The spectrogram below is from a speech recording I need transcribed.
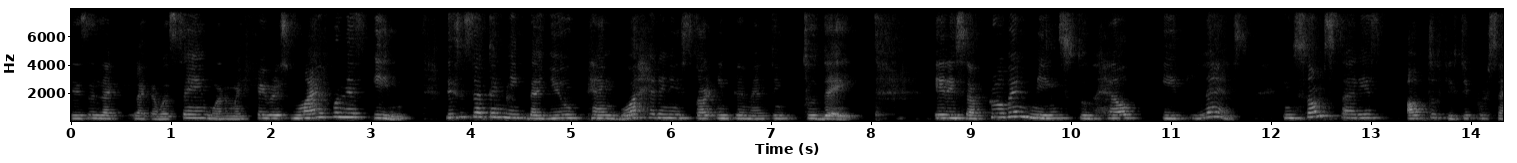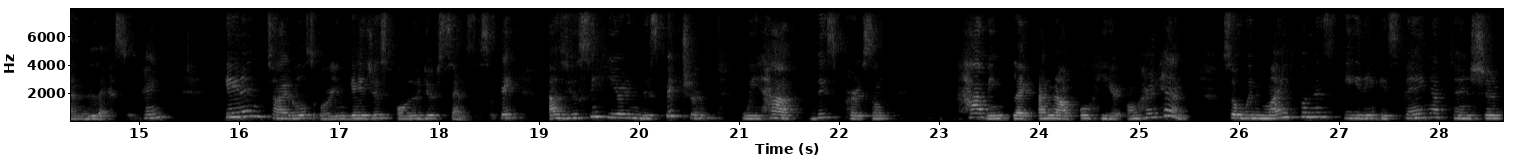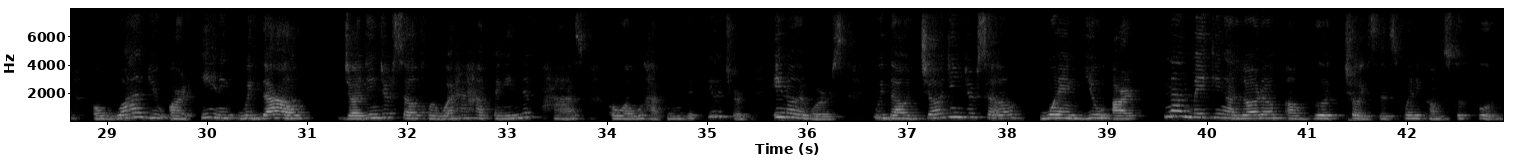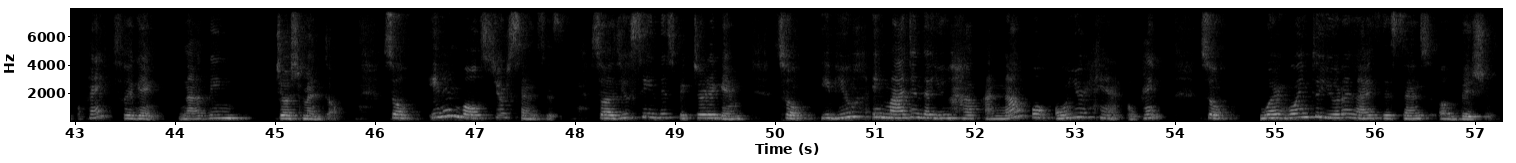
This is like, like I was saying, one of my favorites, mindfulness eating. This is a technique that you can go ahead and start implementing today. It is a proven means to help eat less. In some studies, up to 50% less, okay? It entitles or engages all of your senses, okay? As you see here in this picture, we have this person having like an apple here on her hand. So with mindfulness eating is paying attention of what you are eating without judging yourself for what happened in the past or what will happen in the future. In other words, without judging yourself when you are not making a lot of, of good choices when it comes to food, okay? So again, nothing judgmental. So it involves your senses. So as you see in this picture again, so if you imagine that you have an apple on your hand, okay? So we're going to utilize the sense of vision.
